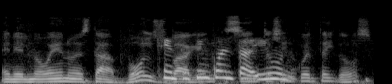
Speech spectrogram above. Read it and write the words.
En el noveno está Volkswagen 151. 152.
